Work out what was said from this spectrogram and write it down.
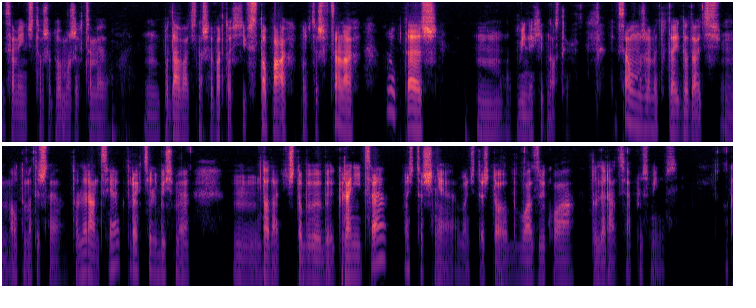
zamienić to, żeby może chcemy mm, podawać nasze wartości w stopach, bądź też w calach, lub też mm, w innych jednostkach. Tak samo możemy tutaj dodać mm, automatyczne tolerancje, które chcielibyśmy dodać. Czy to byłyby granice, bądź też nie, bądź też to by była zwykła tolerancja plus minus. OK.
